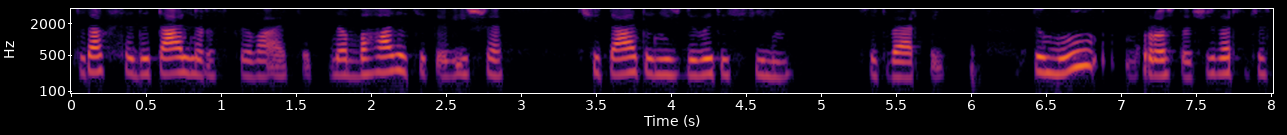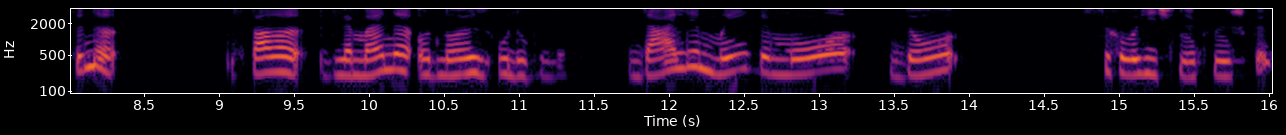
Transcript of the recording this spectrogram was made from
То так все детально розкривається. Набагато цікавіше читати, ніж дивитись фільм четвертий. Тому просто четверта частина стала для мене одною з улюблених. Далі ми йдемо до психологічної книжки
